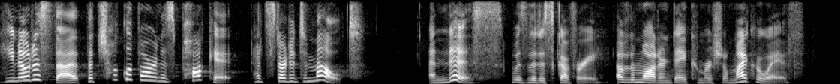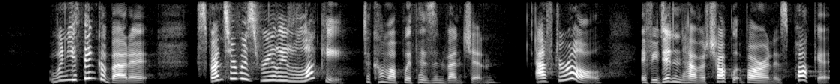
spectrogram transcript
he noticed that the chocolate bar in his pocket had started to melt. And this was the discovery of the modern-day commercial microwave. When you think about it, Spencer was really lucky to come up with his invention. After all, if he didn't have a chocolate bar in his pocket,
